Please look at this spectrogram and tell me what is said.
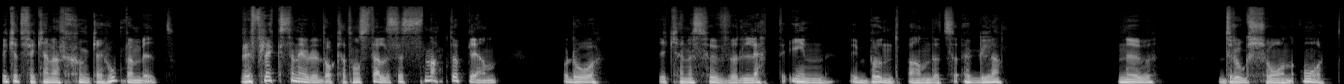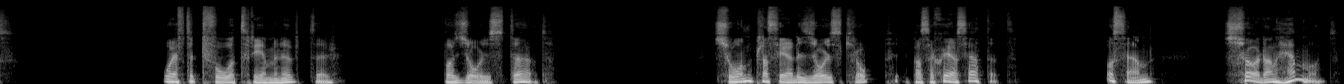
vilket fick henne att sjunka ihop en bit. Reflexerna gjorde dock att hon ställde sig snabbt upp igen och då gick hennes huvud lätt in i buntbandets ögla. Nu drog Sean åt. Och efter två, tre minuter var Joyce död. Sean placerade Joyce kropp i passagerarsätet. Och sen körde han hemåt.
